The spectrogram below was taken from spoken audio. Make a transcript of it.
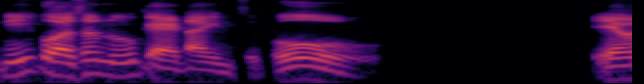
నీ కోసం నువ్వు కేటాయించుకో. ఏమండి?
